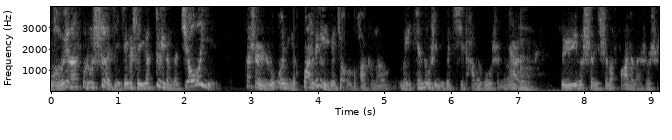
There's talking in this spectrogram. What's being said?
我为他付出设计，这个是一个对等的交易。但是如果你换另一个角度的话，可能每天都是一个奇葩的故事，那样对于一个设计师的发展来说是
